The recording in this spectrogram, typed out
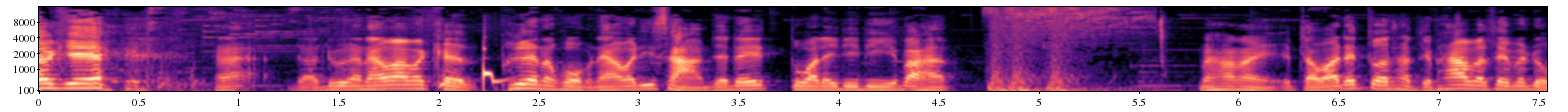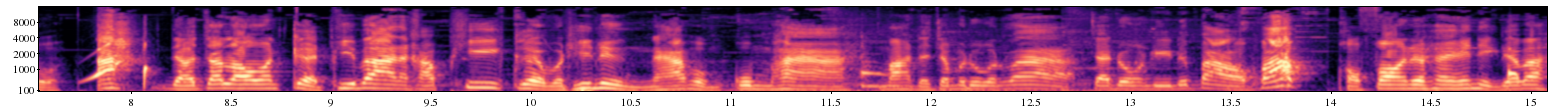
โอเคฮะเดี๋ยวดูกันนะว่ามันเกิดเพื่อนของผมนะวันที่3จะได้ตัวอะไรดีๆป่ะครับไม่เท่าไหร่แต่ว่าได้ตัว 35%มาดู อะ เดี๋ยวจะรอวันเกิดพี่บ้านนะครับ พี่เกิดวันที่หนึ่งนะครับผมกุมภามา เดี๋ยวจะมาดูกันว่าจะดวงดีหรือเปล่า ปั๊บ ขอฟองเดียวไททานิกได้ปะ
